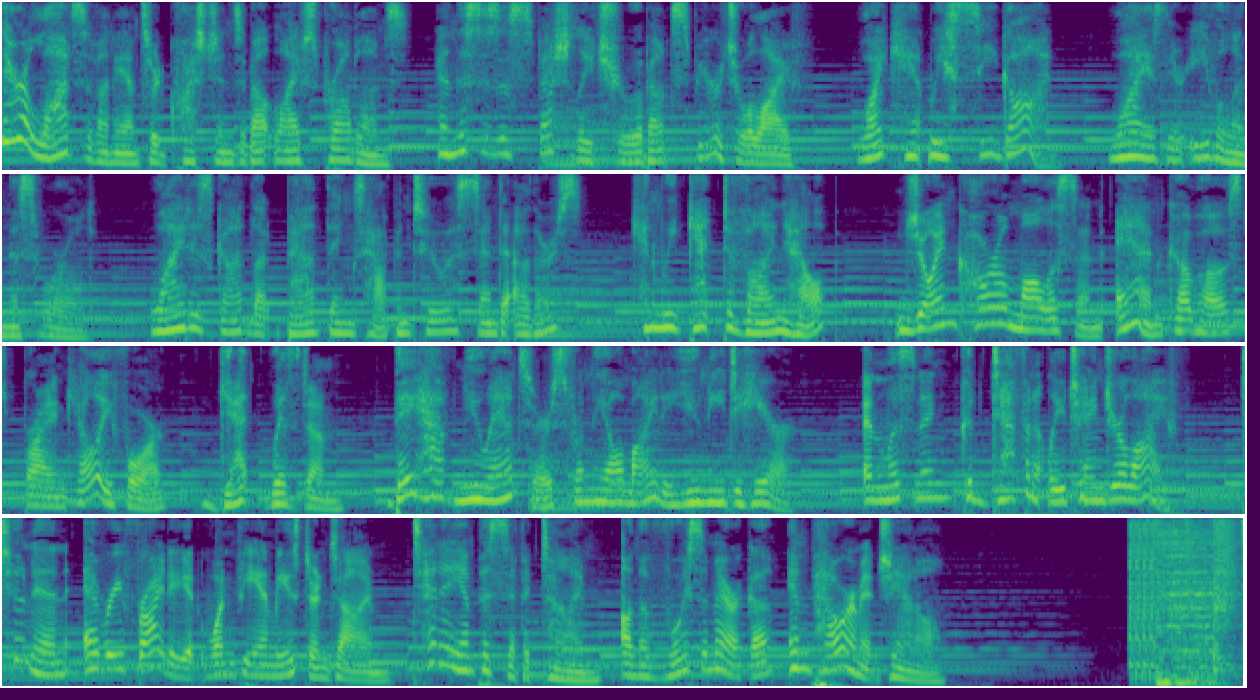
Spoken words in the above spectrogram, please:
There are lots of unanswered questions about life's problems, and this is especially true about spiritual life. Why can't we see God? Why is there evil in this world? Why does God let bad things happen to us and to others? Can we get divine help? Join Carl Mollison and co-host Brian Kelly for Get Wisdom. They have new answers from the Almighty you need to hear. And listening could definitely change your life. Tune in every Friday at 1 p.m. Eastern Time, 10 a.m. Pacific Time on the Voice America Empowerment Channel.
